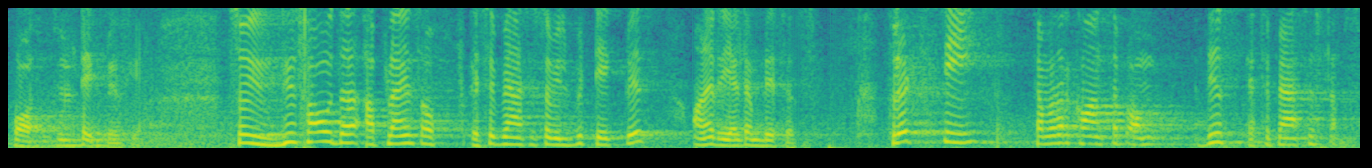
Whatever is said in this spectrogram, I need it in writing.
process. Will take place here. So is this how the appliance of SAP HANA system will be take place? On a real time basis. So let's see some other concept on this SAP HANA systems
